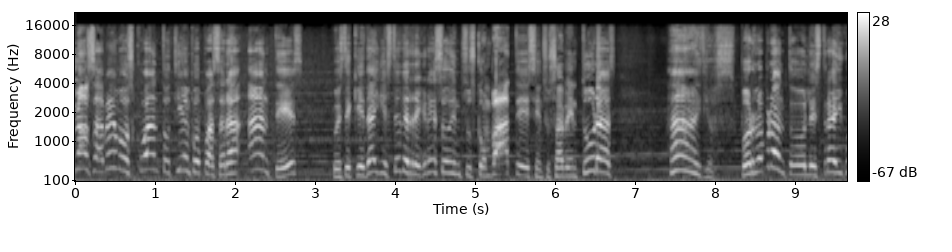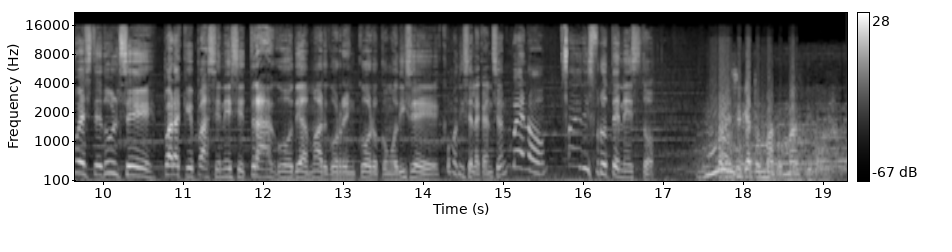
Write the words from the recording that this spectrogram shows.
No sabemos cuánto tiempo pasará antes pues de que Dai esté de regreso en sus combates, en sus aventuras. Ay Dios, por lo pronto les traigo este dulce para que pasen ese trago de amargo rencor, como dice, ¿cómo dice la canción? Bueno, disfruten esto. Parece que ha tomado más licor.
